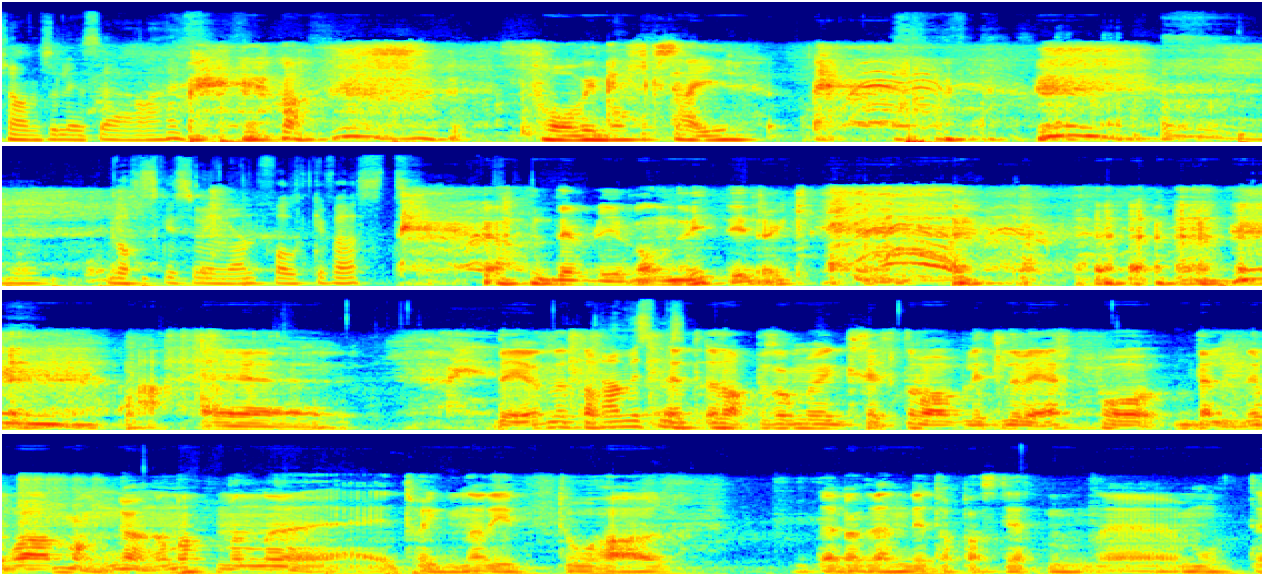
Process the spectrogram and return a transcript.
Champs-Élysées. ja. Får vi norsk seier? Norske svingen, folkefest. ja, det blir vanvittig trøkk. eh, det er jo en etappe, et etappe som Christer har blitt levert på veldig bra mange ganger nå. Men uh, jeg tror ingen av de to har den nødvendige topphastigheten uh, mot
